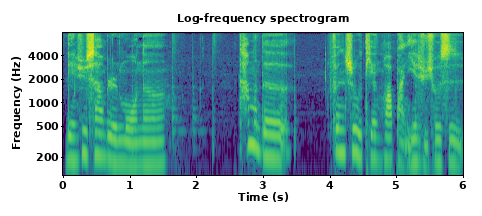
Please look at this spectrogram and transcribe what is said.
连续杀人魔呢？他们的分数天花板也许就是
